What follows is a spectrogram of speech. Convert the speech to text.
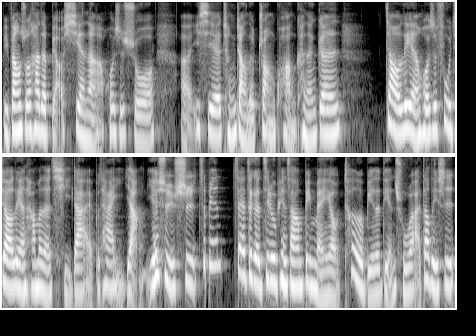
比方说他的表现啊，或是说呃一些成长的状况，可能跟教练或是副教练他们的期待不太一样。也许是这边在这个纪录片上并没有特别的点出来，到底是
